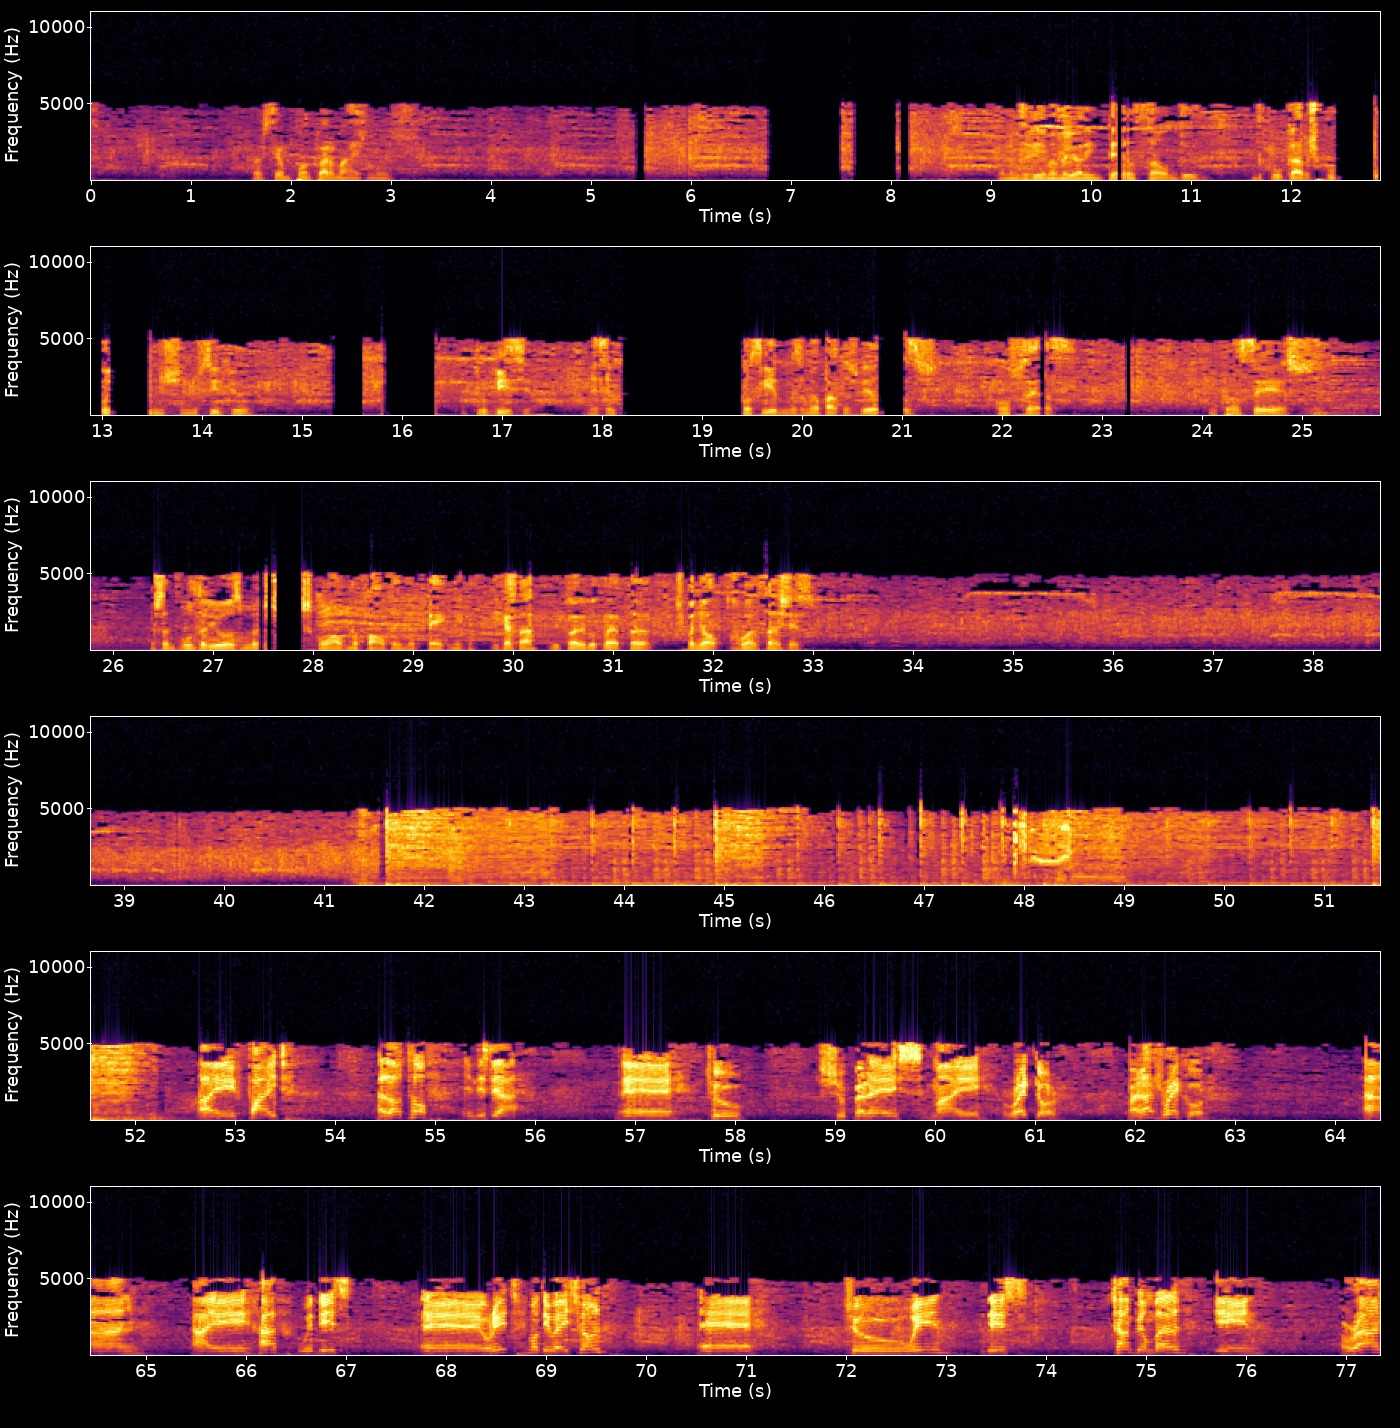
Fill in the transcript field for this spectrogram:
Pareceu-me pontuar mais, mas Pelo menos havia uma maior intenção de, de colocar os punhos no sítio propício. Nem sempre conseguido, mas a maior parte das vezes com sucesso. O francês, bastante voluntarioso, mas com alguma falta ainda técnica. E cá está, vitória do atleta espanhol, Juan Sánchez. I fight a lot of in this year uh, to superace my record, my last record, and I have with this uh, great motivation uh, to win this champion belt in run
